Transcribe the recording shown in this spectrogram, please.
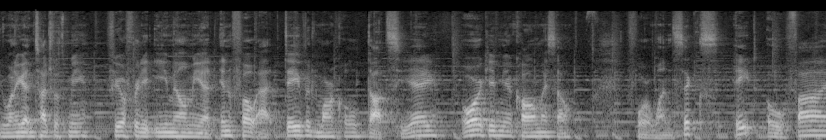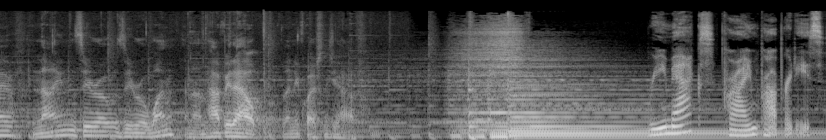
you want to get in touch with me, feel free to email me at info at davidmarkle.ca or give me a call myself, 416-805-9001, and I'm happy to help with any questions you have. REMAX Prime Properties.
